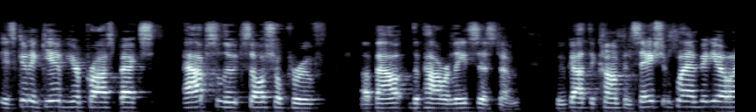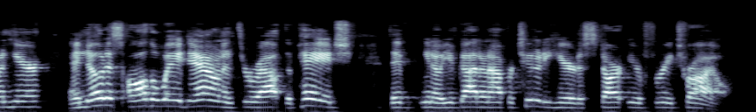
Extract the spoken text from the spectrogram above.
is going to give your prospects absolute social proof about the Power Lead System. We've got the compensation plan video in here. And notice all the way down and throughout the page, you know, you've got an opportunity here to start your free trial.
